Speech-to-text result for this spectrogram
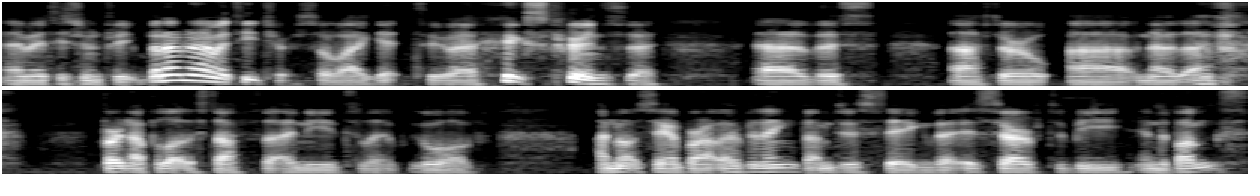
uh, meditation retreat. But I'm now a teacher, so I get to uh, experience uh, uh, this after uh, now that I've burnt up a lot of the stuff that I need to let go of. I'm not saying I burnt up everything, but I'm just saying that it served to be in the bunks,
